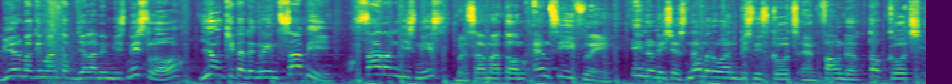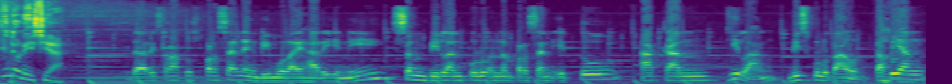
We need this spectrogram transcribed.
Biar makin mantap jalanin bisnis lo, yuk kita dengerin Sabi, Saran Bisnis bersama Tom MC Ifle, Indonesia's number one business coach and founder Top Coach Indonesia. Dari 100% yang dimulai hari ini 96% itu akan hilang di 10 tahun. Tapi yang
